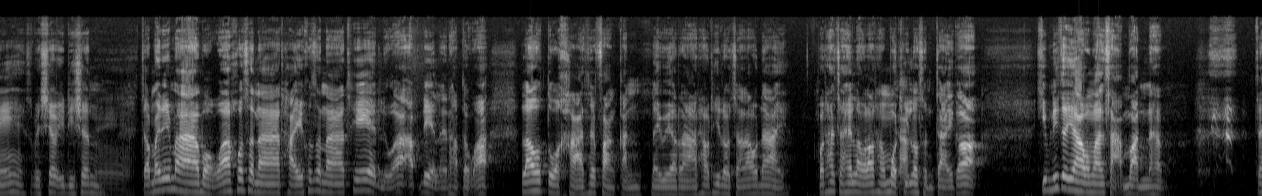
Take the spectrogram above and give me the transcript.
นี่ special edition จะไม่ได้มาบอกว่าโฆษณาไทยโฆษณาเทศหรือว่าอัปเดตอะไรนะครับ แต่ว่าเล่าตัวคานให้ฟังกันในเวลาเท่าที่เราจะเล่าได้ เพราะถ้าจะให้เราเล่าทั้งหมดครับที่เราสนใจก็ คลิปนี้จะยาวประมาณสามวันนะครับ จะ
